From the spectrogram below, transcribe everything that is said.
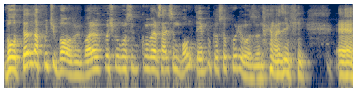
voltando a futebol, embora eu acho que eu consigo conversar isso um bom tempo, que eu sou curioso, né? Mas enfim. É,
